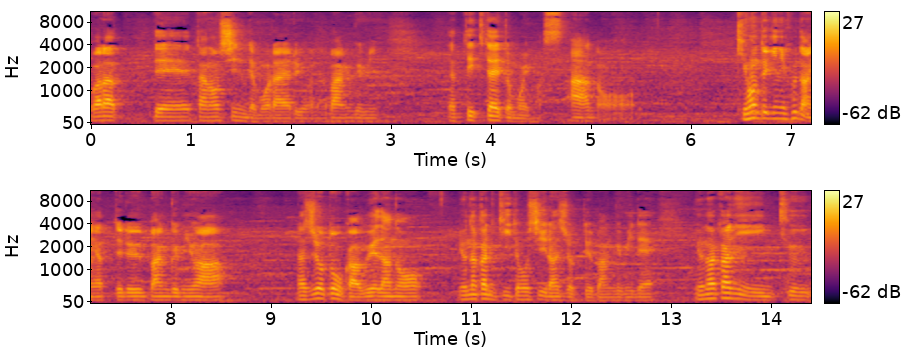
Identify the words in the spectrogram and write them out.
笑って楽しんでもらえるような番組やっていきたいと思います。あの基本的に普段やってる番組はラジオトーカー上田の夜中に聞いてほしいラジオっていう番組で夜中に聞く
